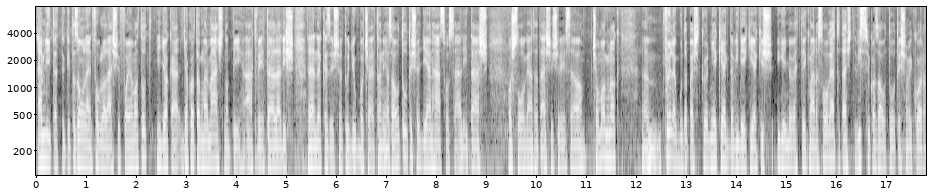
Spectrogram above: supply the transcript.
Említettük itt az online foglalási folyamatot, így gyakorlatilag már másnapi átvétellel is rendelkezésre tudjuk bocsájtani az autót, és egy ilyen házhoz szállítás, most szolgáltatás is része a csomagnak. Főleg Budapest környékiek, de vidékiek is igénybe vették már a szolgáltatást, visszük az autót, és amikor,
